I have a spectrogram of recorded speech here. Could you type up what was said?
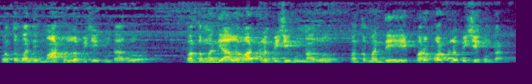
కొంతమంది మాటల్లో బిజీగా ఉంటారు కొంతమంది అలవాట్లో బిజీగా ఉన్నారు కొంతమంది పొరపాట్లో బిజీగా ఉంటారు.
